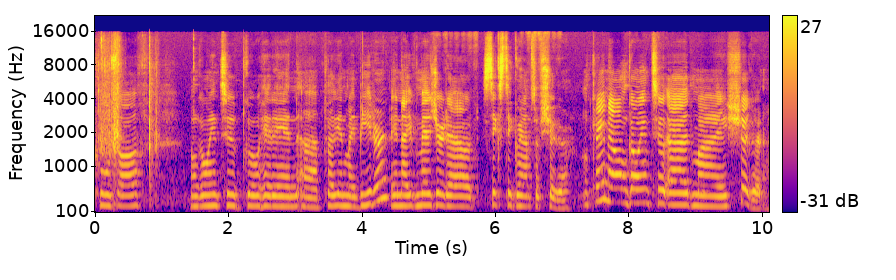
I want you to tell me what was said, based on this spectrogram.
cools off, I'm going to go ahead and uh, plug in my beater and I've measured out 60 grams of sugar. Okay, now I'm going to add my sugar.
